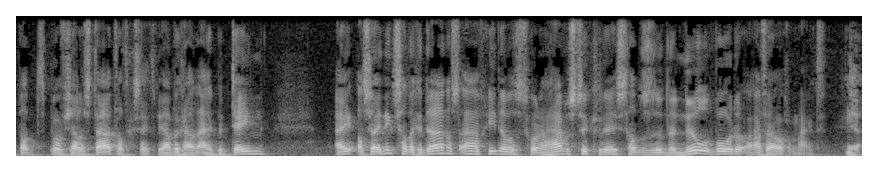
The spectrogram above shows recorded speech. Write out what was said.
want de Provinciale Staat had gezegd, ja, we gaan eigenlijk meteen... Als wij niks hadden gedaan als AVRI, dan was het gewoon een hamerstuk geweest. Hadden ze er nul woorden aan vuil gemaakt. Ja.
